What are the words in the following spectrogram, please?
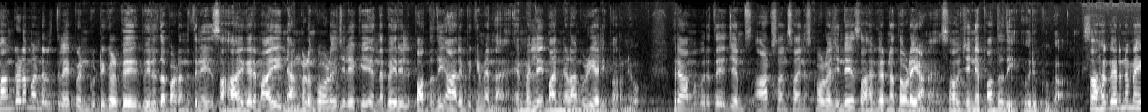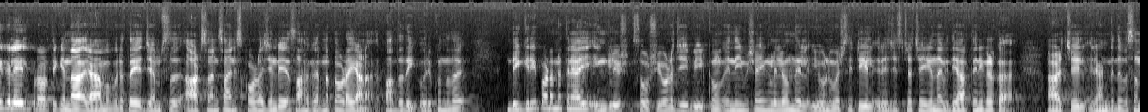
മങ്കട മണ്ഡലത്തിലെ പെൺകുട്ടികൾക്ക് ബിരുദ പഠനത്തിന് സഹായകരമായി ഞങ്ങളും കോളേജിലേക്ക് എന്ന പേരിൽ പദ്ധതി ആരംഭിക്കുമെന്ന് എം എൽ എ മഞ്ഞളാങ്കുഴിയാലി പറഞ്ഞു. രാമപുരത്തെ ജെംസ് ആർട്സ് ആൻഡ് സയൻസ് കോളേജിന്റെ സഹകരണത്തോടെയാണ് സൗജന്യ പദ്ധതി ഒരുക്കുക. സഹകരണ മേഖലയിൽ പ്രവർത്തിക്കുന്ന രാമപുരത്തെ ജെംസ് ആർട്സ് ആൻഡ് സയൻസ് കോളേജിന്റെ സഹകരണത്തോടെയാണ് പദ്ധതി ഒരുക്കുന്നത്. ഡിഗ്രി പഠനത്തിനായി ഇംഗ്ലീഷ് സോഷ്യോളജി ബികോം എന്നീ വിഷയങ്ങളിലൊന്നിൽ യൂണിവേഴ്സിറ്റിയിൽ രജിസ്റ്റർ ചെയ്യുന്ന വിദ്യാർത്ഥിനികൾക്ക് ആഴ്ചയിൽ രണ്ട് ദിവസം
